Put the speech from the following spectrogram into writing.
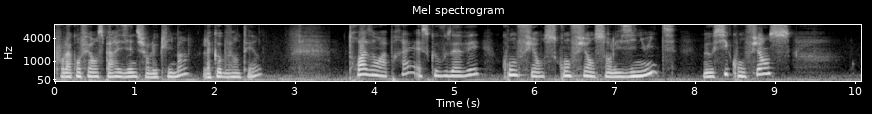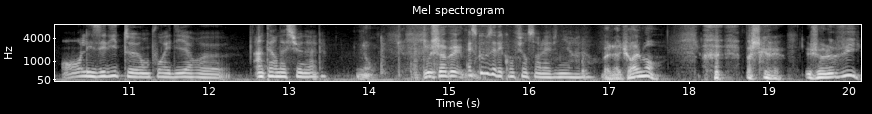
pour la conférence parisienne sur le climat, la COP 21. Trois ans après, est-ce que vous avez confiance? Confiance en les Inuits, mais aussi confiance en les élites, on pourrait dire, euh, internationales? Non. Vous savez, Est-ce que vous avez confiance en l'avenir alors? Ben, naturellement, parce que je le vis.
